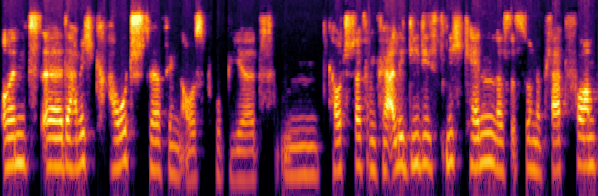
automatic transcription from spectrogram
Und äh, da habe ich Couchsurfing ausprobiert. Hm, Couchsurfing für alle die, die es nicht kennen, das ist so eine Plattform,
